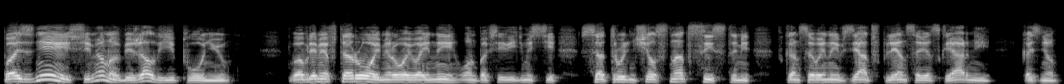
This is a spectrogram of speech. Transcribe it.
Позднее Семенов бежал в Японию. Во время Второй мировой войны он, по всей видимости, сотрудничал с нацистами, в конце войны взят в плен советской армии, казнен.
